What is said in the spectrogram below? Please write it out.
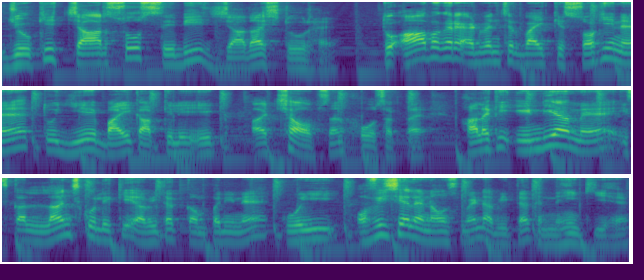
जो कि 400 से भी ज़्यादा स्टोर है। तो आप अगर एडवेंचर बाइक के शौकीन हैं तो ये बाइक आपके लिए एक अच्छा ऑप्शन हो सकता है। हालाँकि इंडिया में इसका लंच को लेके अभी तक कंपनी ने कोई ऑफिशियल अनाउंसमेंट अभी तक नहीं की है।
